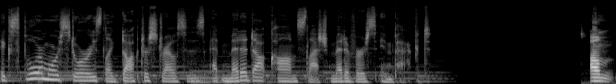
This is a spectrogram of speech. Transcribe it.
explore more stories like Dr. Strauss's at meta.com slash metaverse impact. Um,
